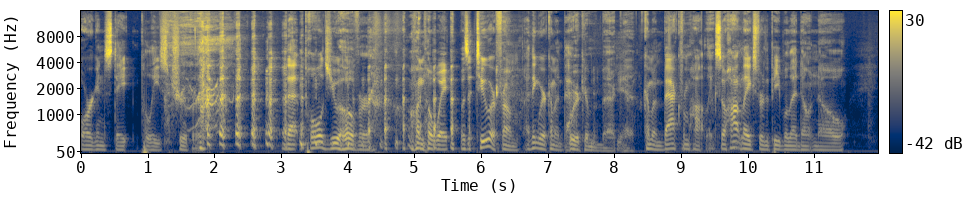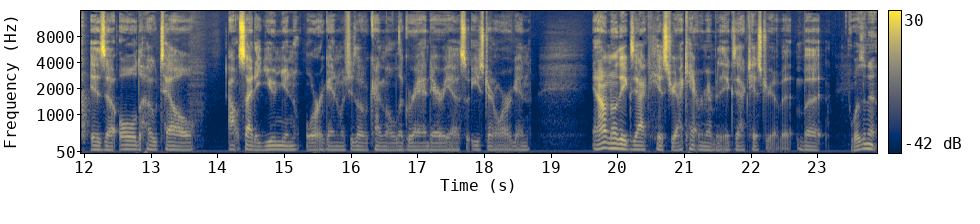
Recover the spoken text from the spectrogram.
Oregon State Police trooper that pulled you over on the way. Was it to or from? I think we were coming back. we were coming back. Yeah. coming back from Hot Lakes. So Hot Lakes, for the people that don't know, is an old hotel outside of Union, Oregon, which is over kind of the La Grande area, so Eastern Oregon. And I don't know the exact history. I can't remember the exact history of it, but Wasn't it?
